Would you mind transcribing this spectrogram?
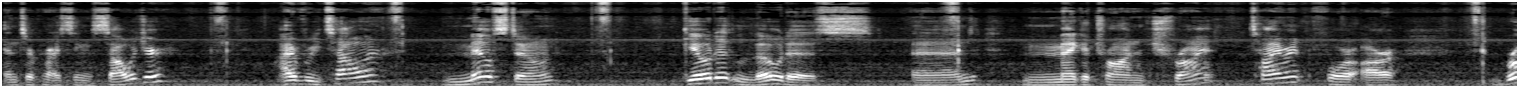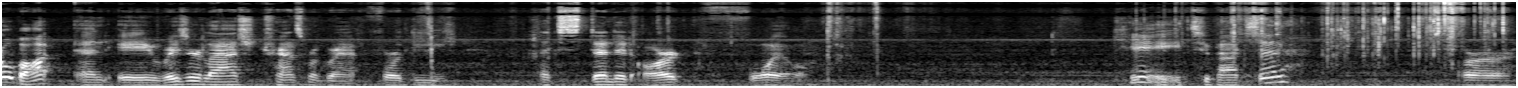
Enterprising Salvager. Ivory Tower. Millstone. Gilded Lotus. And Megatron Tri Tyrant for our robot. And a Razorlash Transmogrant for the extended art foil. Okay, two packs in. Or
